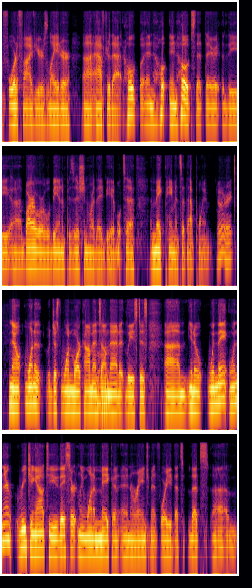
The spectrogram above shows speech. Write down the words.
four to five years later after that, hope in, ho- in hopes that the borrower will be in a position where they'd be able to make payments at that point. All right. Now, one of just one more comment on that at least is, um, you know, when they when they're reaching out to you, they certainly want to make an, an arrangement for you that's that's um,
